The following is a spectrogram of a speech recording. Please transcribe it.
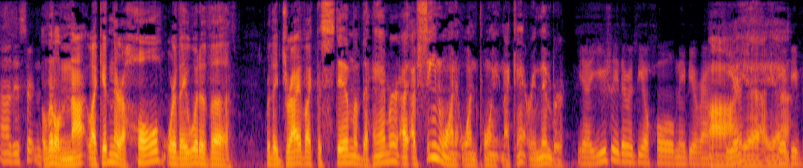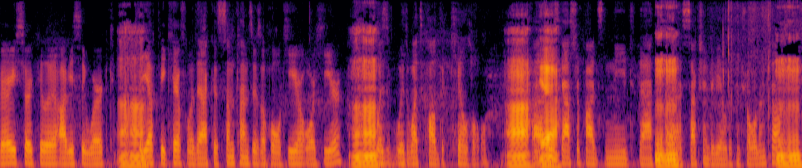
Uh, there's certain a little knot. Like isn't there a hole where they would have uh where they drive like the stem of the hammer? I, I've seen one at one point, and I can't remember. Yeah, usually there would be a hole maybe around Ah, here. yeah, yeah. It would be very circular, obviously worked. Uh But huh. you have to be careful with that because sometimes there's a hole here or here Uh huh. with, with what's called the kill hole. Ah, Uh, yeah. These gastropods need that Mhm. uh, suction to be able to control themselves. Mhm.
